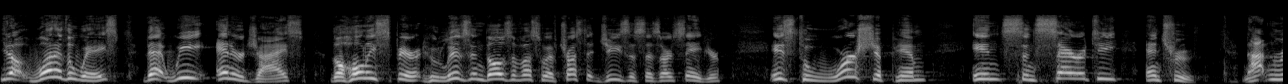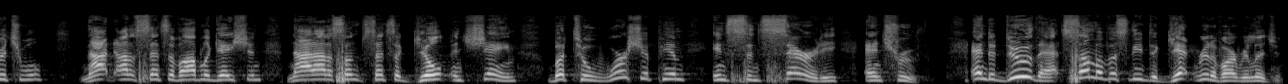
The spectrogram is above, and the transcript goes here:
You know, one of the ways that we energize the Holy Spirit who lives in those of us who have trusted Jesus as our Savior is to worship Him in sincerity and truth. Not in ritual, not out of sense of obligation, not out of some sense of guilt and shame, but to worship Him in sincerity and truth. And to do that, some of us need to get rid of our religion.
